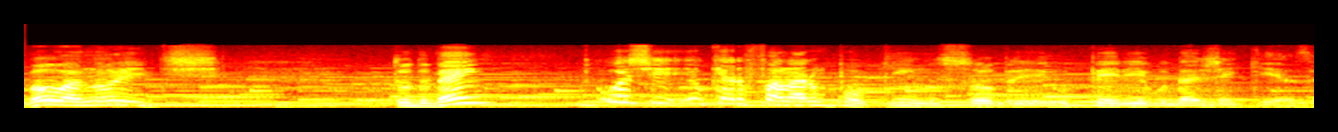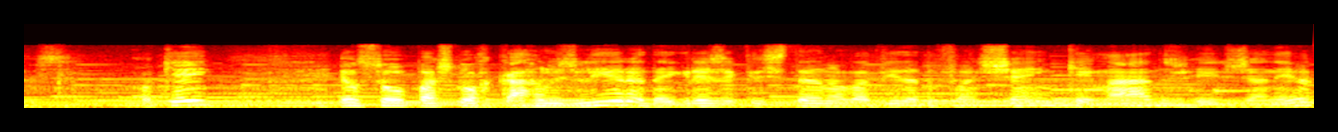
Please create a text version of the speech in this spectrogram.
boa noite. Tudo bem? Hoje eu quero falar um pouquinho sobre o perigo das riquezas, ok? Eu sou o pastor Carlos Lira, da Igreja Cristã Nova Vida do Fanchen, Queimados, Rio de Janeiro,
